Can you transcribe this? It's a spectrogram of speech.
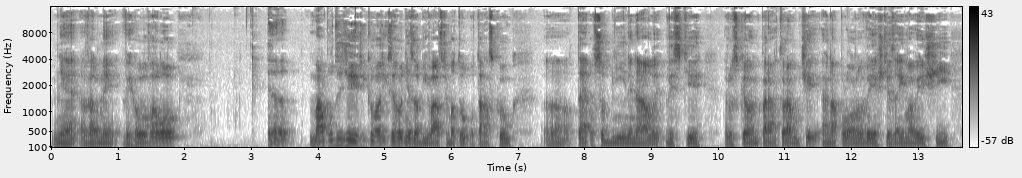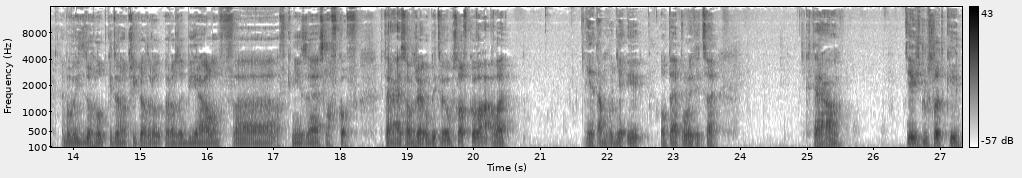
mě velmi vyhovovalo eh, mám pocit, že Jiří Kovařík se hodně zabývá třeba tou otázkou uh, té osobní nenávisti ruského imperátora vůči Napoleonovi ještě zajímavější, nebo víc do hloubky to například rozebíral v, eh, v knize Slavkov, která je samozřejmě o bitvě u Slavkova, ale je tam hodně i o té politice, která jejíž důsledky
